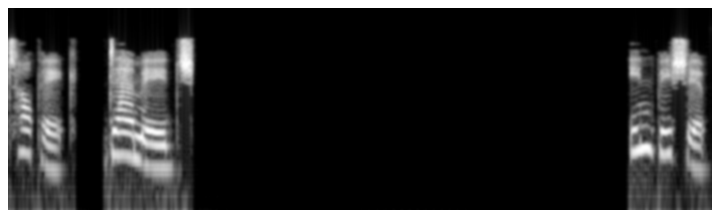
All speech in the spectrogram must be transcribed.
Topic: Damage In Bishop,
